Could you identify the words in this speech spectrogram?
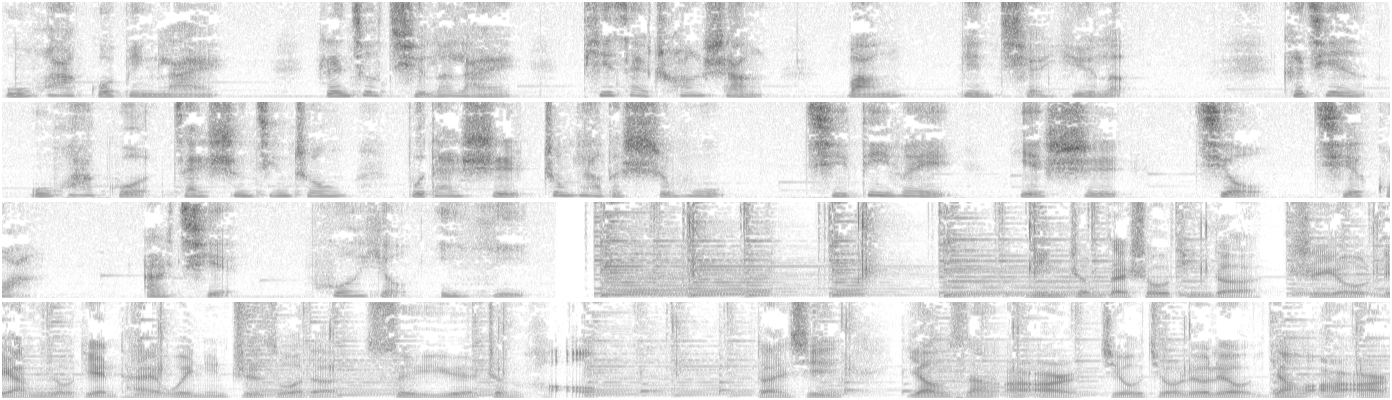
无花果饼来，人就取了来，贴在窗上，王便痊愈了。”可见无花果在圣经中不但是重要的食物，其地位也是久且广，而且颇有意义。您正在收听的是由良友电台为您制作的《岁月正好》，短信。幺三二二九九六六幺二二，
